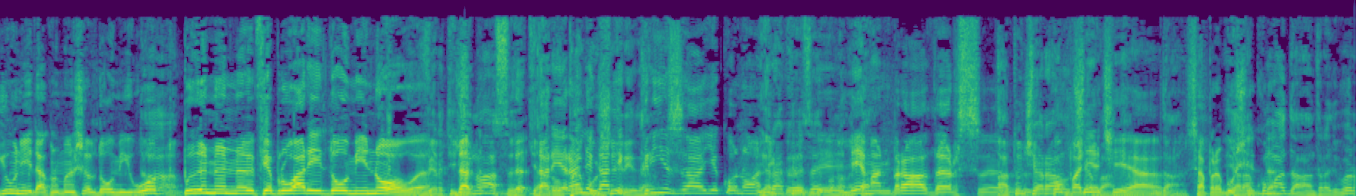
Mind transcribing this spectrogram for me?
iunie, dacă nu mă înșel, 2008 Da. până în februarie 2009. Vertiginoasă Dar, chiar, dar o era legat de prăbușire, da. criza economică, Era criza de economică. Lehman Brothers, Atunci era compania altceva, aceea da, da. s-a prăbușit. Iar acum, da. da. într-adevăr,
